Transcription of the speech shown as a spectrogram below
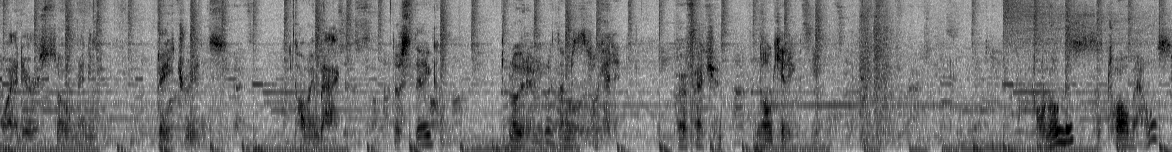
why there are so many patrons coming back. The steak, look at it. Let me just look at it. Perfection. No kidding. Although this is a 12 ounce,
